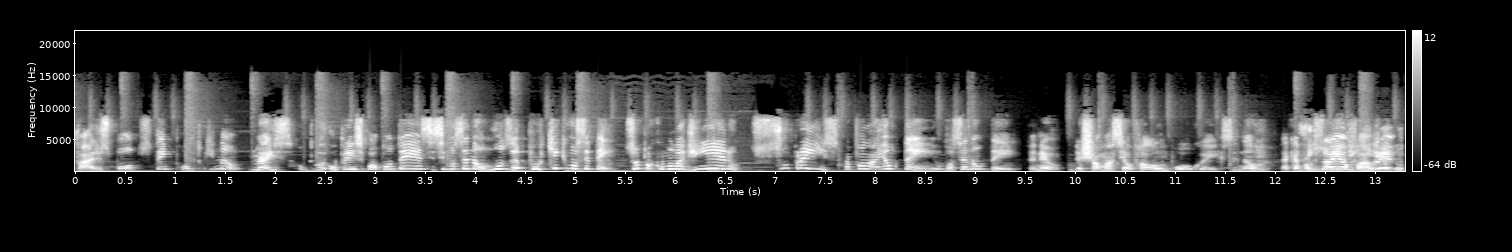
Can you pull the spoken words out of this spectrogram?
vários pontos, tem ponto que não. Mas o, o, principal ponto é esse. Se você não usa, por que, que você tem? Só pra acumular dinheiro. Só pra isso. Pra falar, eu tenho, você não tem. Entendeu? Deixar o Marcel falar um pouco aí, que senão daqui a assim, pouco só eu falo. Dinheiro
